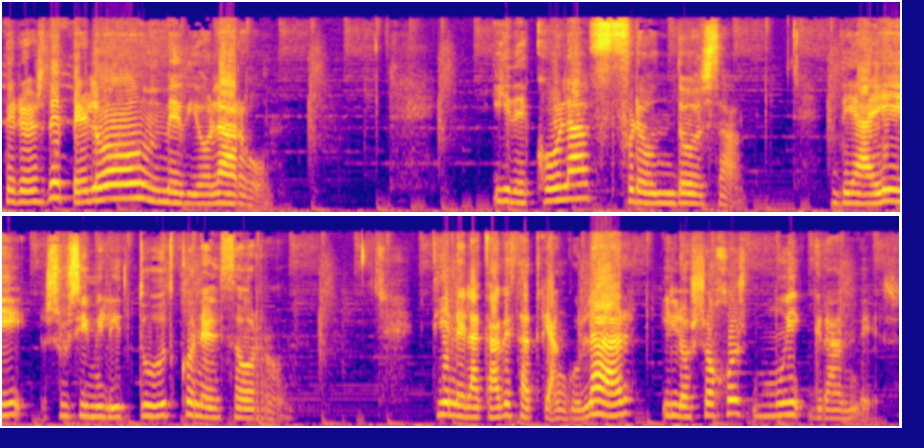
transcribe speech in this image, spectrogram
pero es de pelo medio largo. Y de cola frondosa. De ahí su similitud con el zorro. Tiene la cabeza triangular y los ojos muy grandes.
